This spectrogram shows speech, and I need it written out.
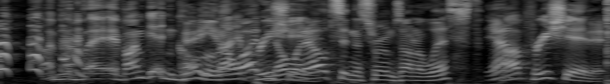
if I'm getting Googled, hey, you know I what? appreciate No one it. else in this room's on a list. Yeah, I appreciate it.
